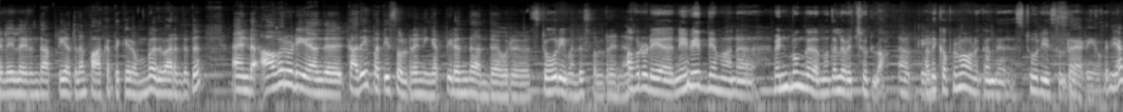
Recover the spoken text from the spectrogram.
நிலையில் இருந்து அப்படி அதெல்லாம் பார்க்கறதுக்கே ரொம்ப இதுவாக இருந்தது. அண்ட் அவருடைய அந்த கதை பற்றி சொல்கிறேன் நீங்கள் பிறந்த அந்த ஒரு ஸ்டோரி வந்து சொல்கிறேன்னு அவருடைய நைவேத்தியமான வெண்பொங்கலை முதல்ல வச்சுடலாம். ஓகே. அதுக்கப்புறமா உனக்கு அந்த ஸ்டோரியை சொல்கிறேன் சரி சரியா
